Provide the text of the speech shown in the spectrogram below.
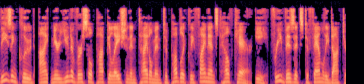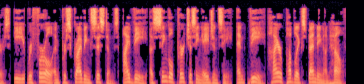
These include, I near universal population entitlement to publicly financed health care, e free visits to family doctors, e referral and prescribing systems, IV a single purchasing agency, and v higher public spending on health.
